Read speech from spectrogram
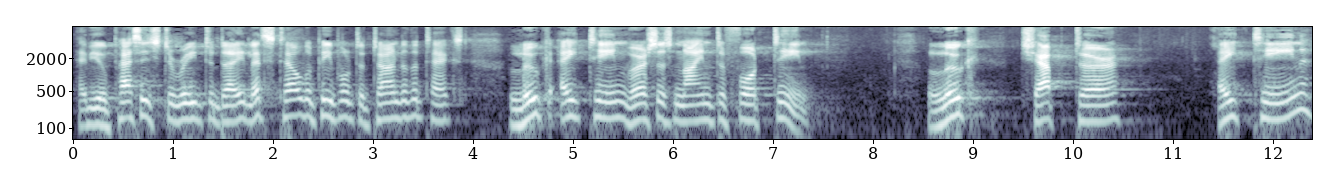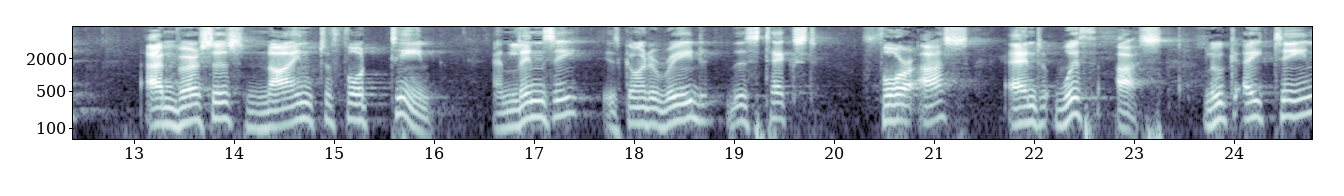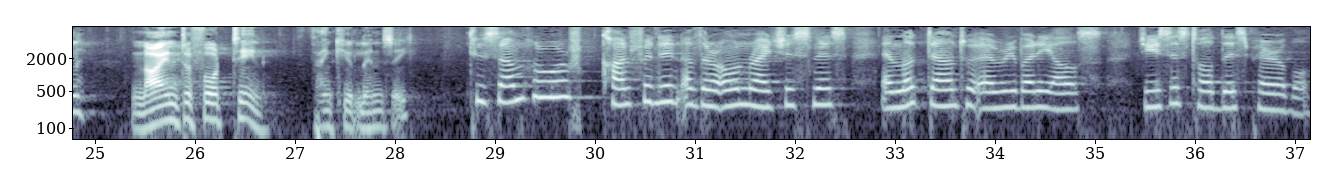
Have you a passage to read today? Let's tell the people to turn to the text Luke 18, verses 9 to 14. Luke chapter 18 and verses 9 to 14. And Lindsay is going to read this text for us and with us. Luke 18, 9 to 14. Thank you, Lindsay. To some who were confident of their own righteousness and looked down to everybody else, Jesus told this parable.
